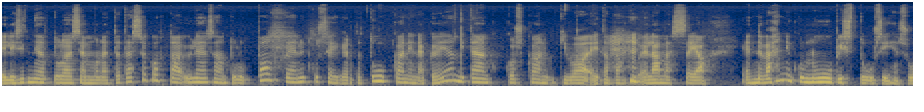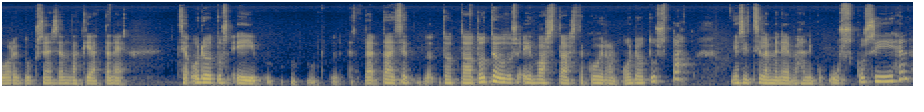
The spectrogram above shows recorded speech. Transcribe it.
eli sitten niiltä tulee semmoinen, että tässä kohtaa yleensä on tullut palkka, ja nyt kun se ei kerta tuukkaan, niin näköjään mitään koskaan kivaa ei tapahdu elämässä, ja että ne vähän niin kuin nuupistuu siihen suoritukseen sen takia, että ne se odotus ei, tai se tota, toteutus ei vastaa sitä koiran odotusta, ja sitten sillä menee vähän niin kuin usko siihen.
